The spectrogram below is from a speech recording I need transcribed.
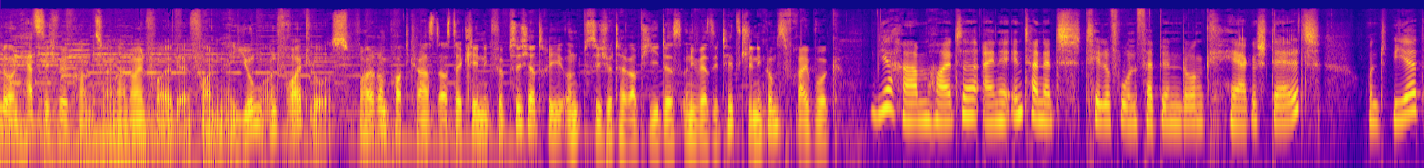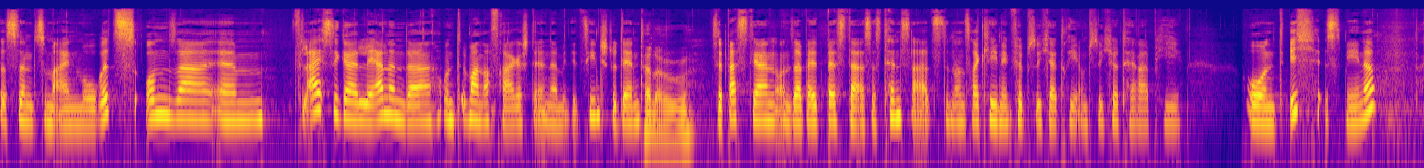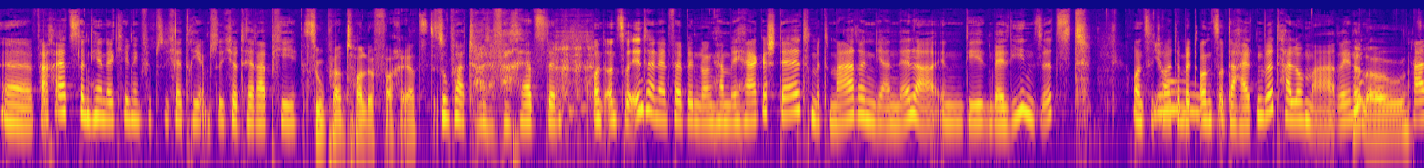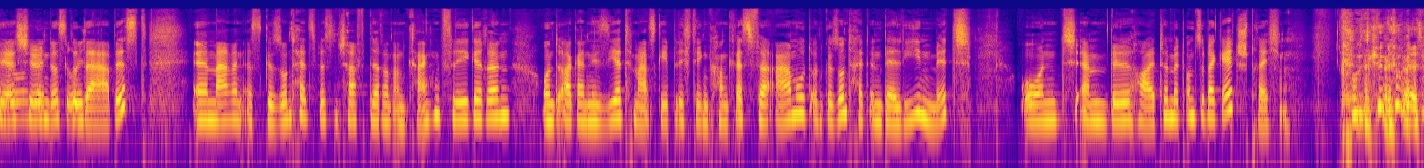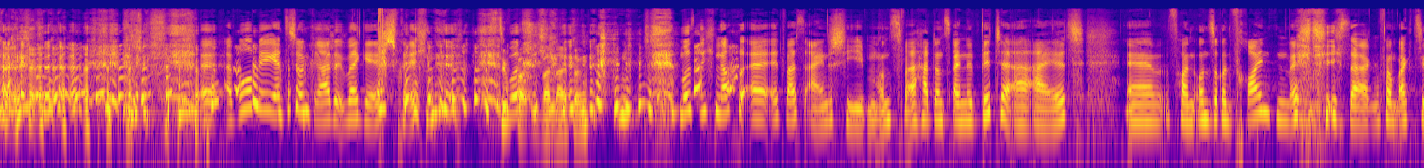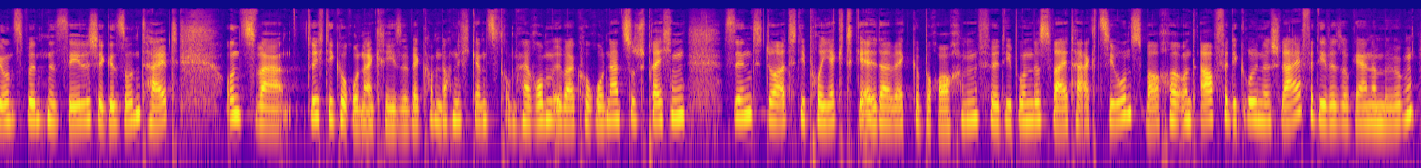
Hallo und herzlich willkommen zu einer neuen Folge von Jung und Freudlos. Eurem Podcast aus der Klinik für Psychiatrie und Psychotherapie des Universitätsklinikums Freiburg. Wir haben heute eine Internettelefonverbindung hergestellt und wir, das sind zum einen Moritz, unser ähm, fleißiger, lernender und immer noch fragestellender Medizinstudent. Hallo. Sebastian, unser weltbester Assistenzarzt in unserer Klinik für Psychiatrie und Psychotherapie. Und ich, Ismene, äh, Fachärztin hier in der Klinik für Psychiatrie und Psychotherapie. Super tolle Fachärztin. Super tolle Fachärztin. Und unsere Internetverbindung haben wir hergestellt mit Maren Janella, in, die in Berlin sitzt und sich Jo. heute mit uns unterhalten wird. Hallo Marin. Hallo. Sehr Hallo, schön, dass du gegrüßt. da bist. Äh, Marin ist Gesundheitswissenschaftlerin und Krankenpflegerin und organisiert maßgeblich den Kongress für Armut und Gesundheit in Berlin mit und ähm, will heute mit uns über Geld sprechen. Und Gesundheit. äh, wo wir jetzt schon gerade über Geld sprechen, Super muss ich, Überleitung. muss ich noch äh, etwas einschieben. Und zwar hat uns eine Bitte ereilt äh, von unseren Freunden, möchte ich sagen, vom Aktionsbündnis Seelische Gesundheit. Und zwar durch die Corona-Krise. Wir kommen noch nicht ganz drum herum, über Corona zu sprechen, sind dort die Projektgelder weggebrochen für die bundesweite Aktionswoche und auch für die grüne Schleife, die wir so gerne mögen.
